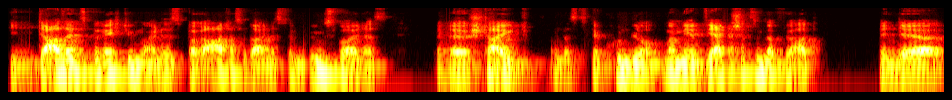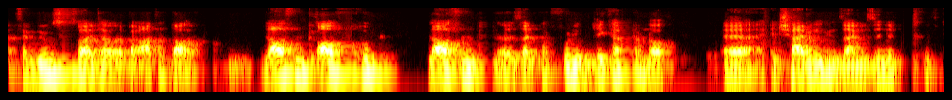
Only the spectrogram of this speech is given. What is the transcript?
die Daseinsberechtigung eines Beraters oder eines Vermögensverwalters äh, steigt und dass der Kunde auch immer mehr Wertschätzung dafür hat, wenn der Vermögensverwalter oder Berater laufend drauf guckt, laufend äh, sein Portfolio im Blick hat und auch äh, Entscheidungen in seinem Sinne trifft.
